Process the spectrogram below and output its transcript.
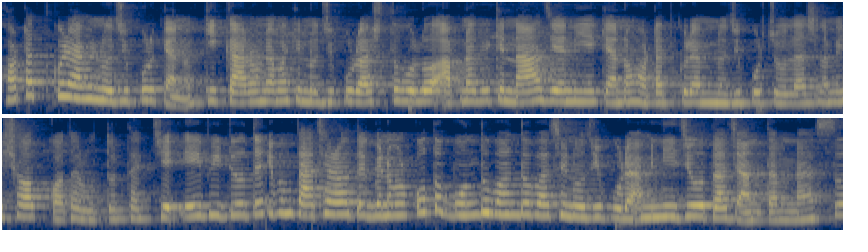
হঠাৎ করে আমি নজিপুর কেন? কি কারণে আমাকে নজিপুর আসতে হলো? আপনাদেরকে না জানিয়ে কেন হঠাৎ করে আমি নজিপুর চলে আসলাম? এই সব কথার উত্তর থাকছে এই ভিডিওতে। এবং তাছাড়াও দেখবেন আমার কত বন্ধু বান্ধব আছে নজিপুরে, আমি নিজেও তা জানতাম না। So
